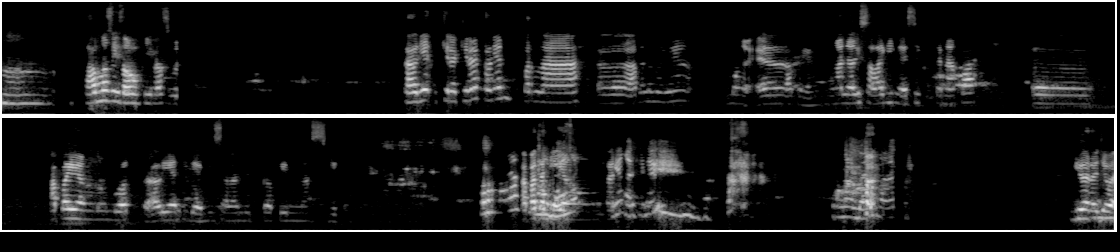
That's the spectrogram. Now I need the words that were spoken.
hmm, sama sih sama sebenarnya. Kalian kira-kira kalian pernah eh, apa namanya meng, eh, apa ya menganalisa lagi nggak sih kenapa eh, apa yang membuat kalian tidak bisa lanjut ke timnas gitu? pernah Apa pernah tadi banget yang tadi iya nggak sih pernah banget gimana coba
